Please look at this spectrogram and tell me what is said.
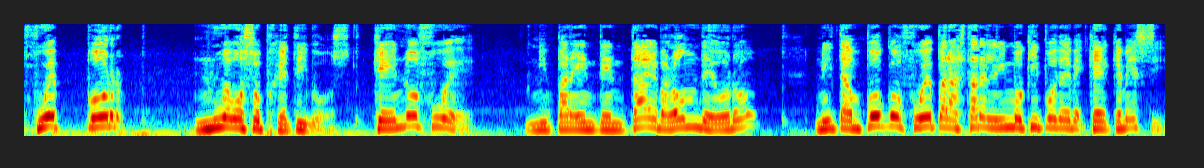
Fue por nuevos objetivos. Que no fue ni para intentar el balón de oro, ni tampoco fue para estar en el mismo equipo de, que, Messi.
